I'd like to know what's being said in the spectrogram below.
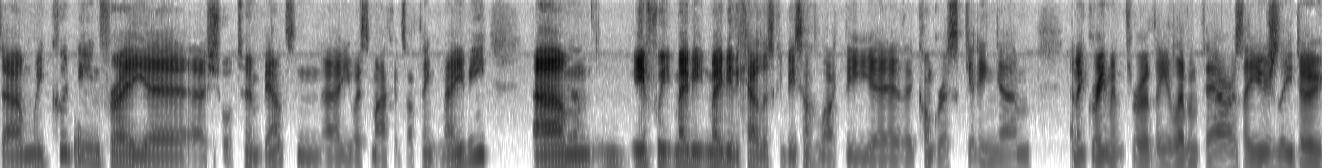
Um, we could be in for a, uh, a short term bounce in uh, US markets. I think maybe. Um, If we maybe maybe the catalyst could be something like the uh, the Congress getting um, an agreement through at the eleventh hour as they usually do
